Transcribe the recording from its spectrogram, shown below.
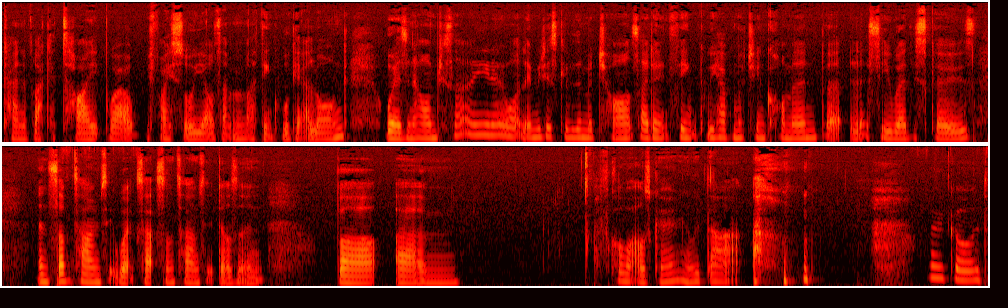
kind of like a type. Well, if I saw you, I was like, mm, I think we'll get along. Whereas now I'm just like, oh, you know what? Let me just give them a chance. I don't think we have much in common, but let's see where this goes. And sometimes it works out, sometimes it doesn't. But um, I forgot what I was going with that. oh God!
